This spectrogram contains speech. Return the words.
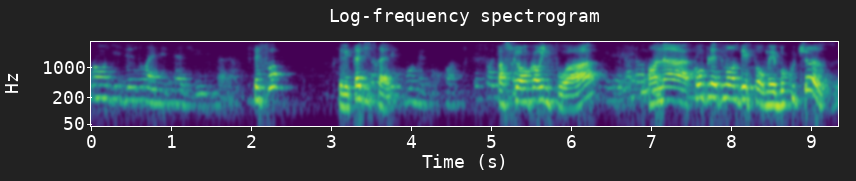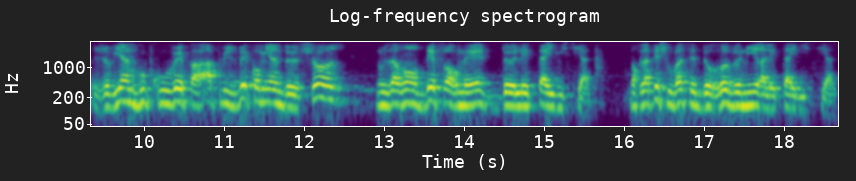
Pourquoi on dit de nous un État juif alors C'est faux. C'est l'État d'Israël. Bon, mais pourquoi Parce que, encore une fois, on a complètement déformé beaucoup de choses. Je viens de vous prouver par A plus B combien de choses nous avons déformé de l'état initial. Donc la teshuva, c'est de revenir à l'état initial.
